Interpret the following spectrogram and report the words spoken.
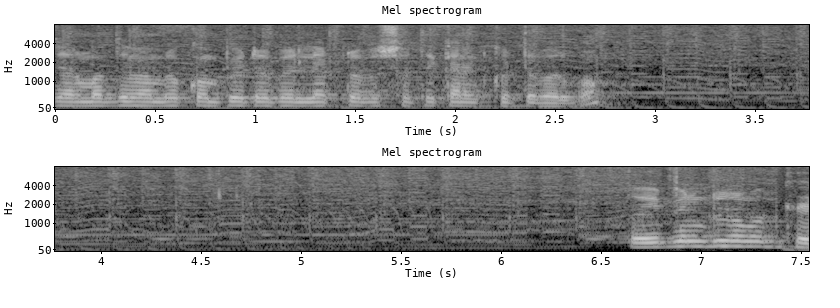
যার মাধ্যমে আমরা কম্পিউটার বা ল্যাপটপের সাথে কানেক্ট করতে পারব। তো এই পিনগুলোর মধ্যে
